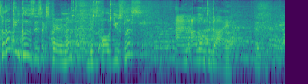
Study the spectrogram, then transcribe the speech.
So that concludes this experiment. This is all useless and I want to die. Thank you.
